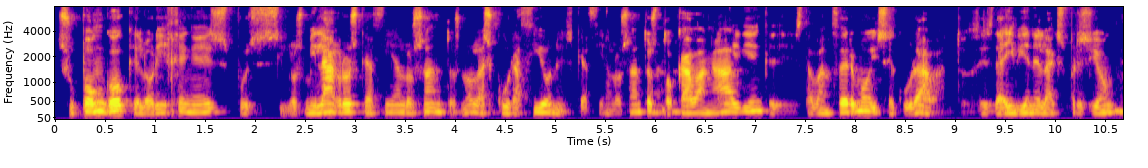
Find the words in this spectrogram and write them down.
Supongo que el origen es pues los milagros que hacían los santos, ¿no? Las curaciones que hacían los santos, tocaban a alguien que estaba enfermo y se curaba. Entonces de ahí viene la expresión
